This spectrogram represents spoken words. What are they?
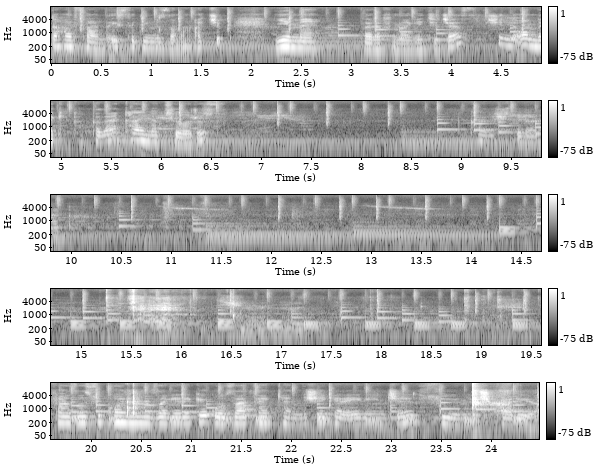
daha sonra istediğimiz zaman açıp yeme tarafına geçeceğiz. Şimdi 10 dakika kadar kaynatıyoruz. Karıştırarak. Fazla su koymamıza gerek yok. O zaten kendi şeker eriyince suyunu çıkarıyor.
